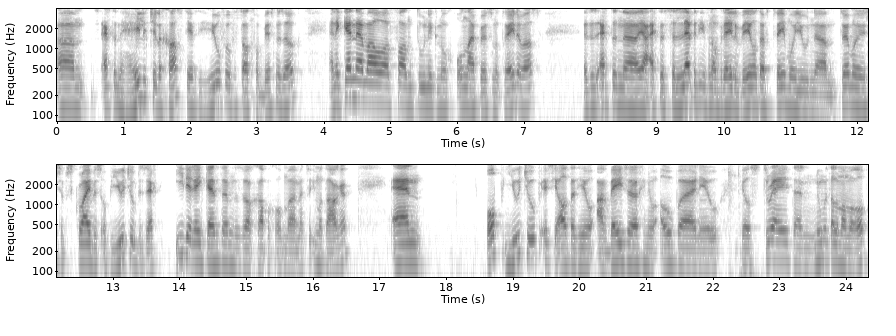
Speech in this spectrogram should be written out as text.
Um, het is echt een hele chille gast. Die heeft heel veel verstand van business ook. En ik kende hem al eh, van toen ik nog online personal trainer was. Het is echt een, uh, ja, echt een celebrity van over de hele wereld. Hij heeft 2 miljoen, um, 2 miljoen subscribers op YouTube. Dus echt iedereen kent hem. Dat is wel grappig om uh, met zo iemand te hangen. En op YouTube is hij altijd heel aanwezig en heel open en heel, heel straight en noem het allemaal maar op.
